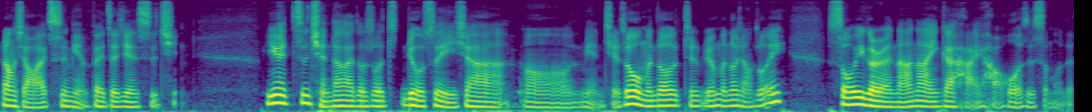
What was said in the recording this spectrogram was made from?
让小孩吃免费这件事情。因为之前大概都说六岁以下，呃，免钱，所以我们都就原本都想说，哎，收一个人啊，那应该还好，或者是什么的。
